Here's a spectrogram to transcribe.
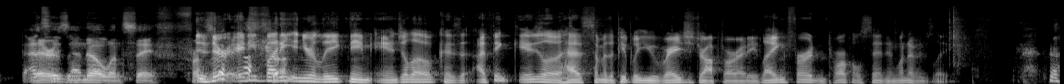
there is no one safe. is there anybody in your league named Angelo? Because I think Angelo has some of the people you rage dropped already, Langford and Torkelson in one of his leagues. no,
